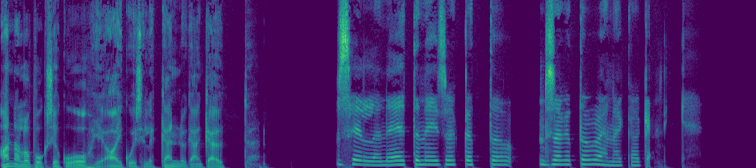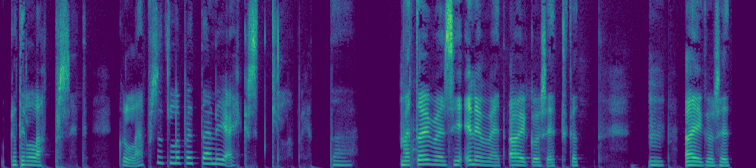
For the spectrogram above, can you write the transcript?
Anna lopuksi joku ohje aikuisille kännykän käyttöön. Sellainen, että ne ei saa katsoa, ne saa katsoa vähän aikaa kännykkää. Kato lapset. Kun lapset lopettaa, niin aikuisetkin lopettaa. Mä toivoisin enemmän, että aikuiset, kat- mm, aikuiset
